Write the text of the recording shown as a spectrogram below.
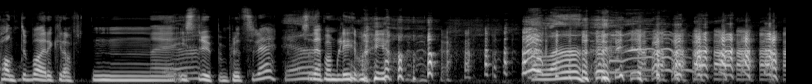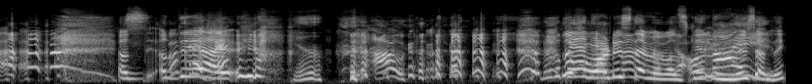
fant jo bare kraften yeah. i strupen plutselig. Yeah. Så det at man blir Ja, Halla! og, og det er jo ja, Ja. Au! Da får du stemmevansker Ja, under sending.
